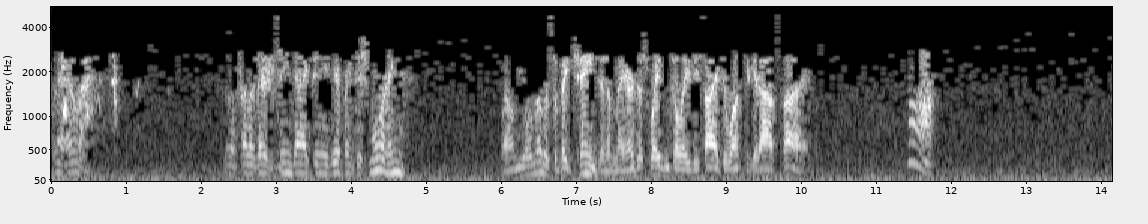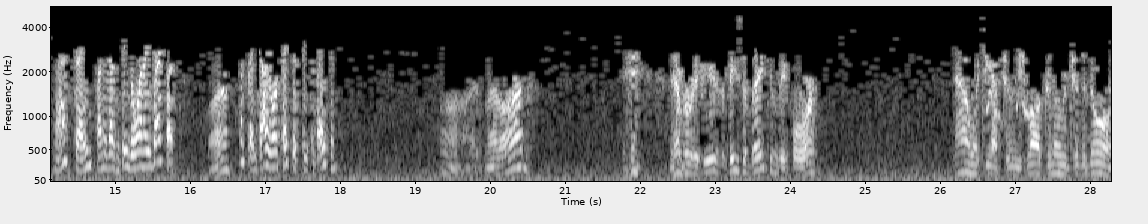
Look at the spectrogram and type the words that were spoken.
well, uh, little fella doesn't seem to act any different this morning. Well, you'll notice a big change in him, Mayor. Just wait until he decides he wants to get outside. Oh, That's strange. Bunny doesn't seem to want any breakfast. What? Looks like Johnny won't take this piece of bacon. Oh, isn't that odd? Never refused a piece of bacon before. Now what's he up to? He's walking over to the door.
